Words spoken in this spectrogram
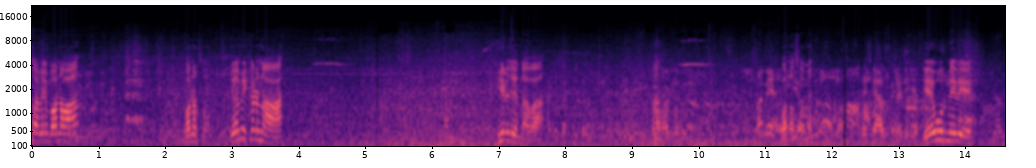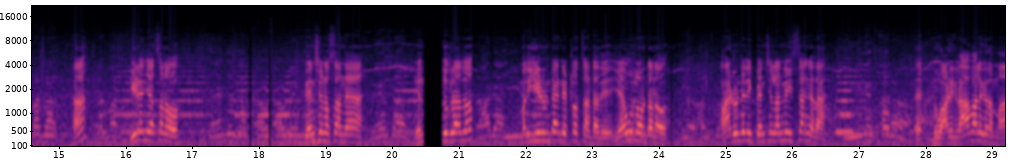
స్వామి బాగున్నావా? బాగున్నా స్వామి. ఏమి ఇక్కడ ఉన్నావా? ఈడ తిన్నావా? బాగున్నా స్వామి? ఏ ఊరు నీది? ఆ? ఈడేం చేస్తాను పెన్షన్ వస్తుందా? ఎందుకు రాదు? మరి ఈడుంటే అంటే ఎట్లా వస్తా అది? ఏ ఊర్లో ఉంటాను? ఆడుంటే నీకు పెన్షన్లు అన్నీ ఇస్తాం కదా. ఏ, నువ్వు ఆడికి రావాలి కదమ్మా.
